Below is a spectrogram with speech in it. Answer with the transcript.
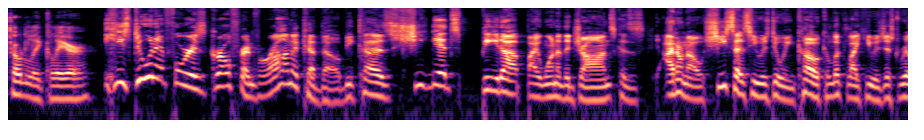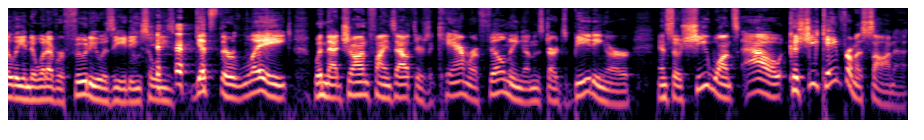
totally clear. He's doing it for his girlfriend, Veronica, though, because she gets beat up by one of the Johns because I don't know. She says he was doing coke. It looked like he was just really into whatever food he was eating. So he gets there late when that John finds out there's a camera filming him and starts beating her. And so she wants out because she came from a sauna.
